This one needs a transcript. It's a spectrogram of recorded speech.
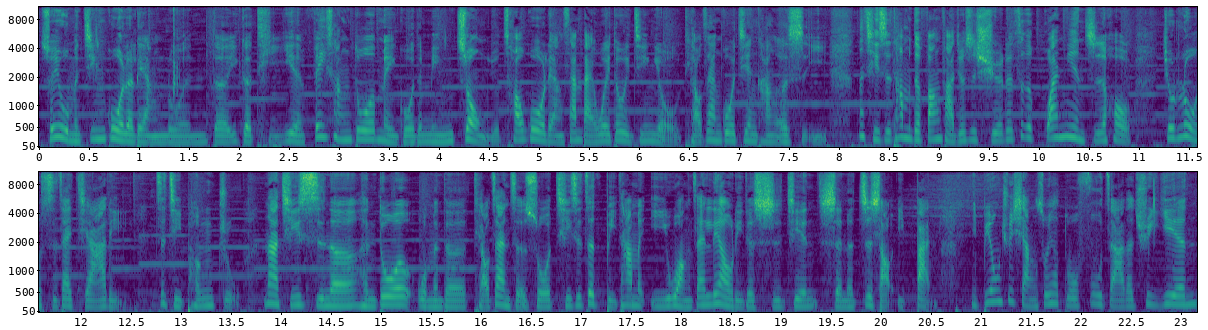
所以我们经过了两轮的一个体验，非常多美国的民众有超过两三百位都已经有挑战过健康二十一。那其实他们的方法就是学了这个观念之后，就落实在家里。自己烹煮，那其实呢，很多我们的挑战者说，其实这比他们以往在料理的时间省了至少一半。你不用去想说要多复杂的去腌、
